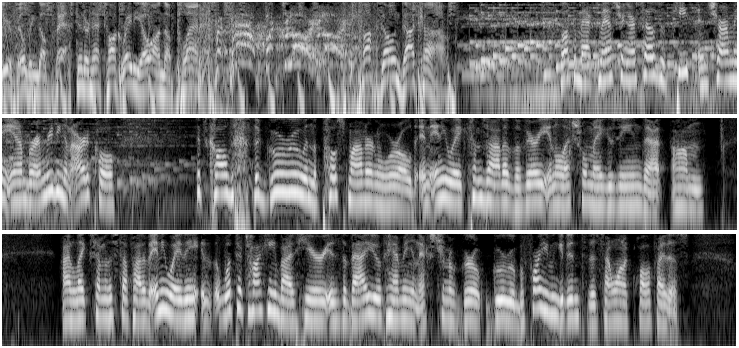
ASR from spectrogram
We're building the best internet talk radio on the planet. Prepare for glory! TalkZone.com. Welcome back to Mastering Ourselves with Keith and Charmaine Amber. I'm reading an article. It's called The Guru in the Postmodern World. And anyway, it comes out of a very intellectual magazine that, um, I like some of the stuff out of it. Anyway, they, what they're talking about here is the value of having an external guru. Before I even get into this, I want to qualify this.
